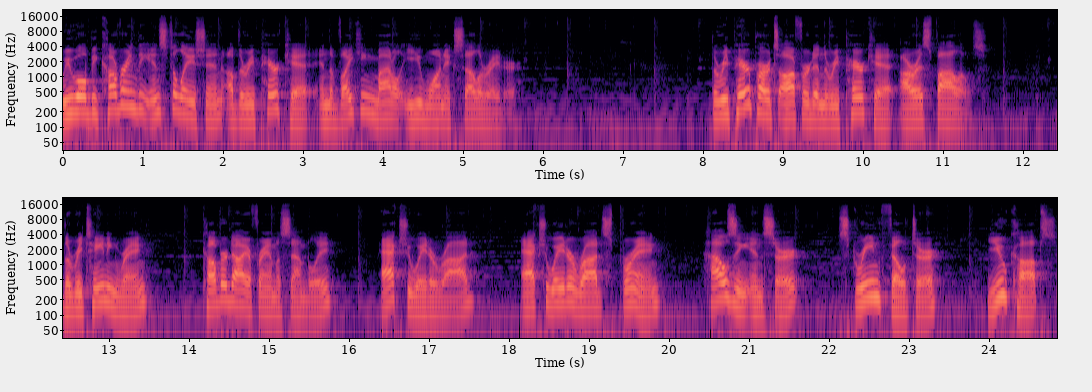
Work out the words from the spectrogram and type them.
We will be covering the installation of the repair kit in the Viking Model E1 accelerator. The repair parts offered in the repair kit are as follows. The retaining ring, cover diaphragm assembly, actuator rod, actuator rod spring, housing insert, screen filter, U-cups,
